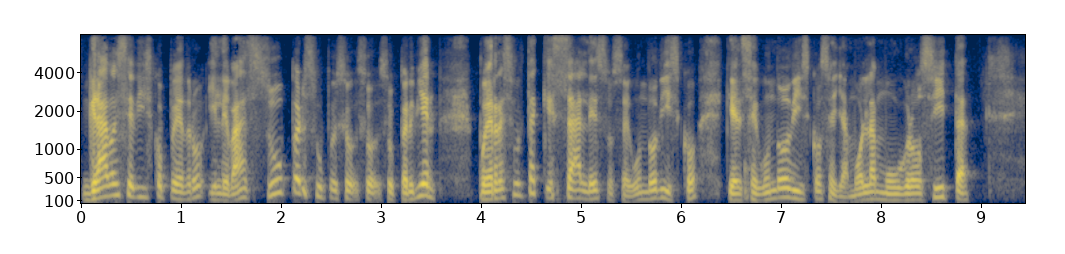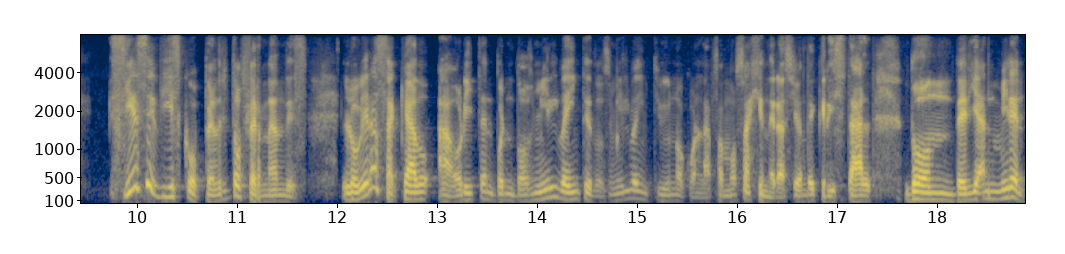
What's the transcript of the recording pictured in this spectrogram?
graba ese disco Pedro y le va súper, súper, súper bien. Pues resulta que sale su segundo disco, que el segundo disco se llamó La Mugrosita si ese disco, Pedrito Fernández, lo hubiera sacado ahorita en 2020, 2021, con la famosa generación de cristal, donde ya, miren,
